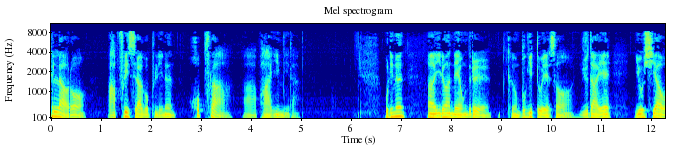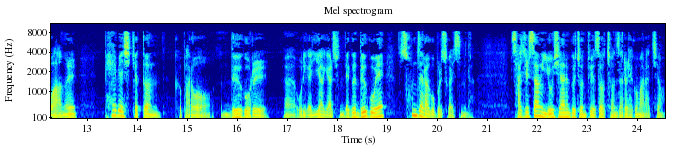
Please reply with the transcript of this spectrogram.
헬라어로 아프리스라고 불리는 호프라 아, 바입니다. 우리는 어, 이러한 내용들을 그 무기또에서 유다의 요시아 왕을 패배시켰던 그 바로 느고를 어, 우리가 이야기할 수 있는데 그 느고의 손자라고 볼 수가 있습니다. 사실상 요시아는 그 전투에서 전사를 하고 말았죠.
